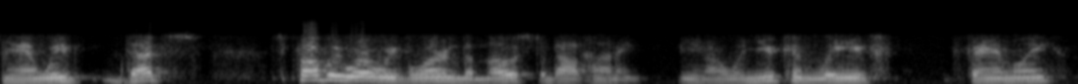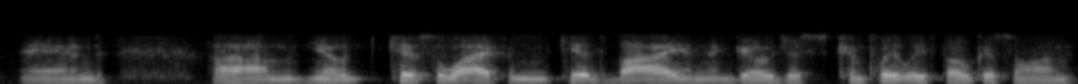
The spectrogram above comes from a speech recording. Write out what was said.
And we've that's it's probably where we've learned the most about hunting. You know, when you can leave family and um, you know, kiss the wife and kids bye, and then go just completely focus on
